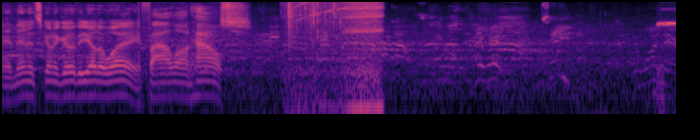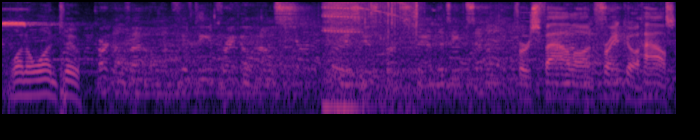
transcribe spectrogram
And then it's going to go the other way. Foul on House. One on one, too. Cardinal foul on 15, Franko House. First and the team seventh. First foul on Franko House.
